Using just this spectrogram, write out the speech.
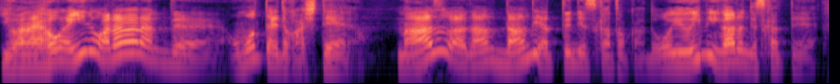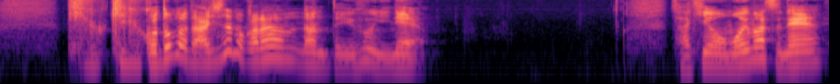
言わない方がいいのかななんて思ったりとかして、まずはなんでやってんですかとか、どういう意味があるんですかって聞く、聞くことが大事なのかななんていうふうにね、最近思いますね。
